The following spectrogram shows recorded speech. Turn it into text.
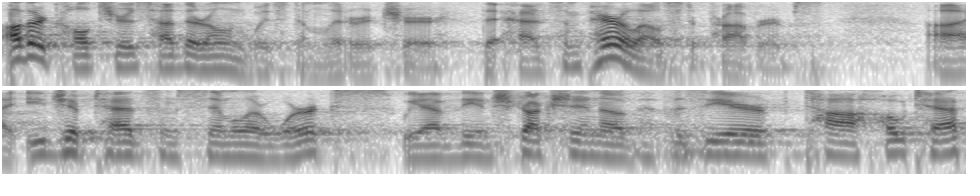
other cultures had their own wisdom literature that had some parallels to Proverbs. Uh, Egypt had some similar works. We have the instruction of Vizier Ptah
